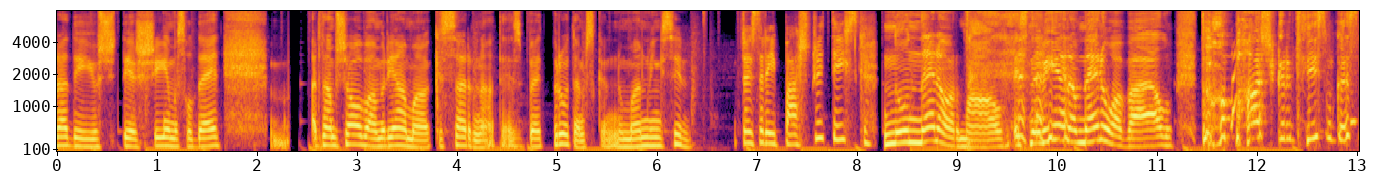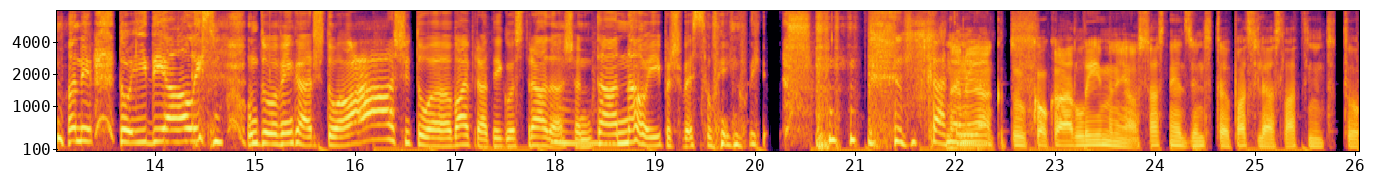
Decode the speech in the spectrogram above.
radījuši tieši šī iemesla dēļ ar tām šaubām ir jāmāk sarunāties. Bet, protams, ka nu, man viņas ir. Tu esi arī paškritiska? Nu, nenormāli. Es nevienam nenovēlu to paškritismu, kas man ir, to ideālismu un to vienkārši to āšķi, vaiprātīgo strādāšanu. Mm. Tā nav īpaši veselīga lieta. Kā Nē, nu jā, ka tu kaut kādu līmeni jau sasniedz, un tu tev paceļās latiņu, tad tu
